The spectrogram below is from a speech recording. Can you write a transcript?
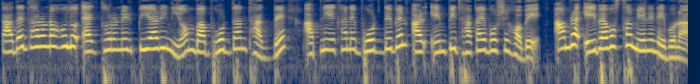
তাদের ধারণা হলো এক ধরনের পিয়ারি নিয়ম বা ভোটদান থাকবে, আপনি এখানে ভোট দেবেন আর এমপি ঢাকায় বসে হবে। আমরা এই ব্যবস্থা মেনে নেব না।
